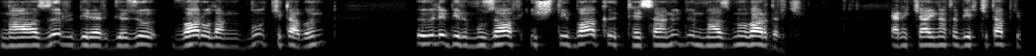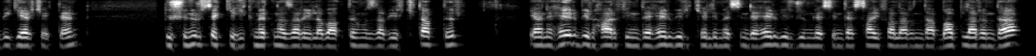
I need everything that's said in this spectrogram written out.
nazır birer gözü var olan bu kitabın öyle bir muzaf iştibakı tesanüdü nazmı vardır ki. Yani kainatı bir kitap gibi gerçekten düşünürsek ki hikmet nazarıyla baktığımızda bir kitaptır. Yani her bir harfinde, her bir kelimesinde, her bir cümlesinde, sayfalarında, bablarında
